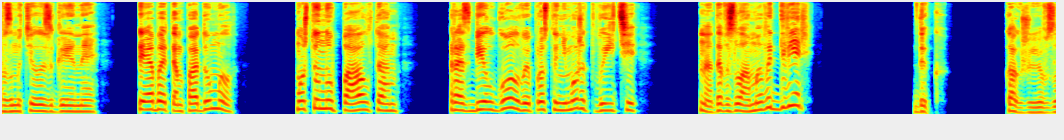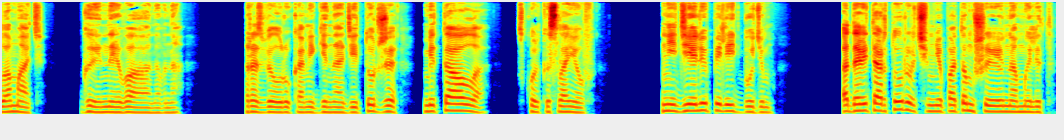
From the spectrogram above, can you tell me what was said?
Возмутилась Гене. «Ты об этом подумал? Может, он упал там? Разбил голову и просто не может выйти. Надо взламывать дверь. Дык, как же ее взломать, Гаина Ивановна? Развел руками Геннадий. Тут же металла, сколько слоев. Неделю пилить будем. А Давид Артурович мне потом шею намылит.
